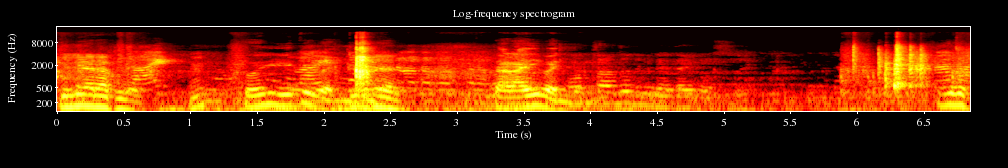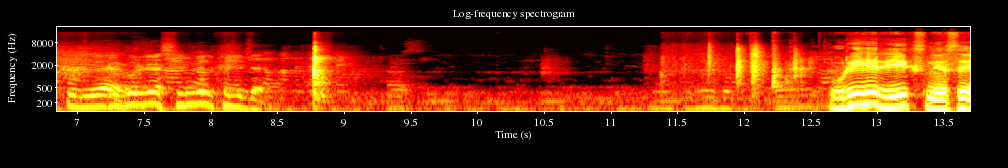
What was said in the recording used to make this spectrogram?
ক্লিয়ার আপনি? ওই এটি বাজি তারাই বাজি পুরো এগুলো সিঙ্গেল খেলি দেন। ওরে রিক্স নেছে।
